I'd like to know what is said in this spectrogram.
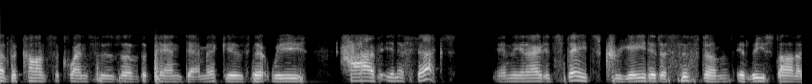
of the consequences of the pandemic is that we have, in effect, in the United States, created a system, at least on a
